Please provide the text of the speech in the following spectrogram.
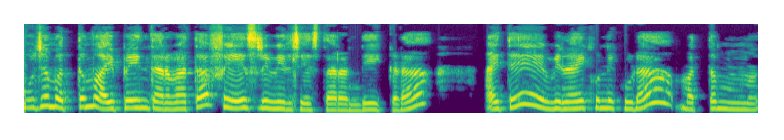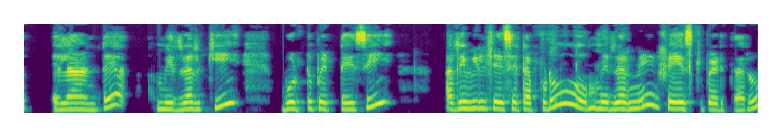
పూజ మొత్తం అయిపోయిన తర్వాత ఫేస్ రివీల్ చేస్తారండి ఇక్కడ. అయితే వినాయకుడిని కూడా మొత్తం ఎలా అంటే మిర్రర్కి బొట్టు పెట్టేసి రివీల్ చేసేటప్పుడు మిర్రర్ని ఫేస్కి పెడతారు.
